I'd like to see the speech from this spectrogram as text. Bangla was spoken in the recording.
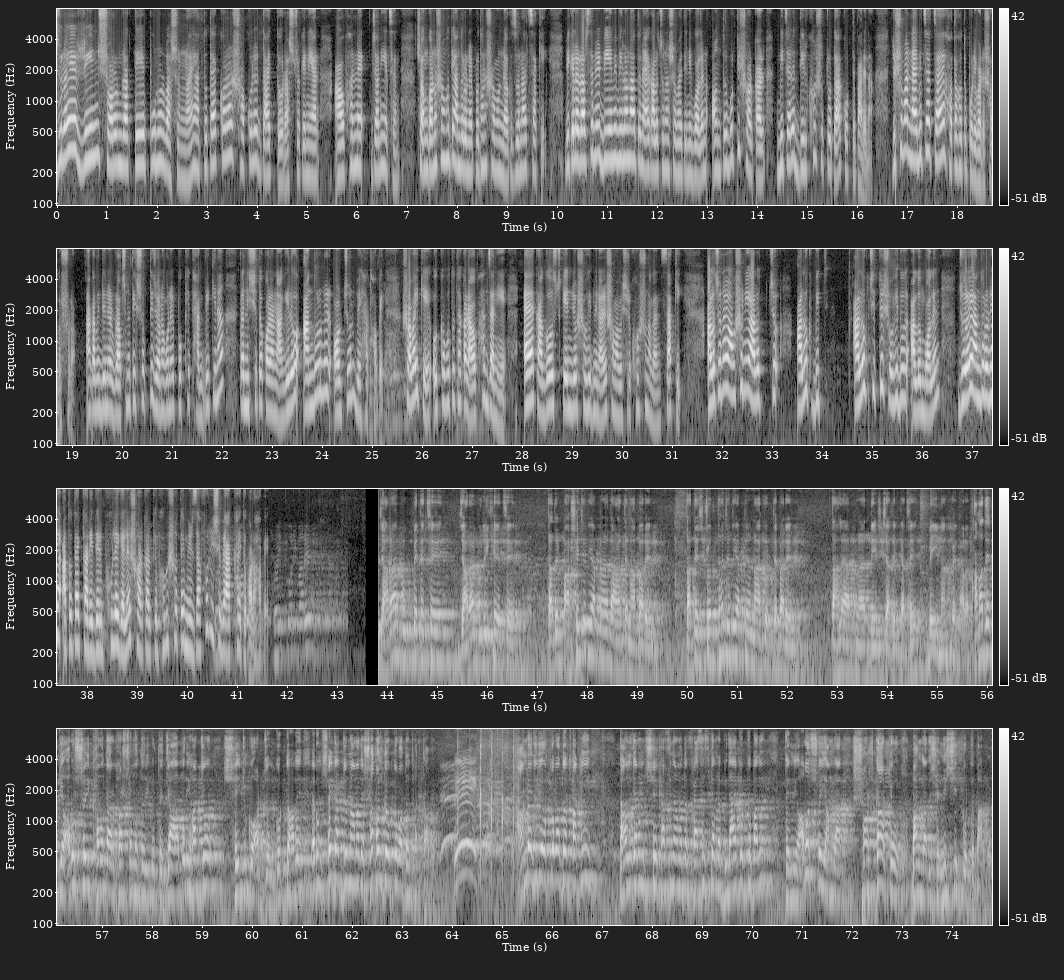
জুলাইয়ের ঋণ স্মরণ রাখতে পুনর্বাসন নয়, আত্মত্যাগ করার সকলের দায়িত্ব রাষ্ট্রকে নেয়ার আহ্বানে জানিয়েছেন গণসংহতি আন্দোলনের প্রধান সমন্বয়ক জোনাল সাকি। বিকেলে রাজধানীর বিএমএ মিলনায়তনে এক আলোচনা সভায় তিনি বলেন, অন্তর্বর্তী সরকার বিচারের দীর্ঘসূত্রতা করতে পারে না। দৃশ্যমান ন্যায় বিচার চায় হতাহত পরিবারের সদস্যরা। আগামী দিনের রাজনৈতিক শক্তি জনগণের পক্ষে থাকবে কিনা তা নিশ্চিত করা না গেলেও আন্দোলনের অর্জন বেহাত হবে। সবাইকে ঐক্যবদ্ধ থাকার আহ্বান জানিয়ে এক আগস্ট কেন্দ্রীয় শহীদ মিনারে সমাবেশের ঘোষণা দেন সাকি। আলোচনায় অংশ নিয়ে আলোচ্য আলোক আলোকচিত্রে শহীদুল আলম বলেন, জুলাই আন্দোলনে আতত্যাগকারীদের ভুলে গেলে সরকারকে ভবিষ্যতে মির্জাফর হিসেবে আখ্যায়িত করা হবে। যারা বুক পেতেছে, যারা গুলি খেয়েছে, তাদের পাশে যদি আপনারা দাঁড়াতে না পারেন, তাদের শ্রদ্ধা যদি আপনারা না করতে পারেন তাহলে আপনারা দেশ যাদের কাছে বেঈমান হয়ে দাঁড়ান। আমাদেরকে অবশ্যই ক্ষমতার ভারসাম্য তৈরি করতে যা অপরিহার্য সেইটুকু অর্জন করতে হবে এবং সেটার জন্য আমাদের সকলকে ঐক্যবদ্ধ থাকতে হবে। আমরা যদি ঐক্যবদ্ধ থাকি তাহলে যেমন শেখ হাসিনার মতো ফ্যাসিস্টকে আমরা বিদায় করতে পারি তেমনি অবশ্যই আমরা সংস্কারকেও বাংলাদেশে নিশ্চিত করতে পারব।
